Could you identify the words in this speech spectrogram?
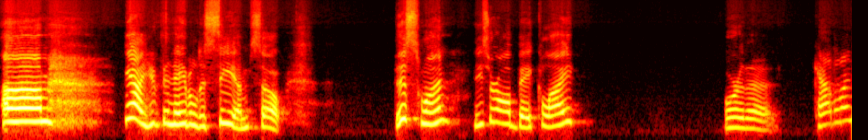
Um, yeah, you've been able to see them. So this one, these are all Bakelite. Or the Catalin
